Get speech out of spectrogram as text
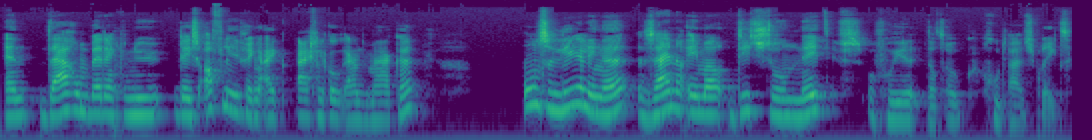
En daarom ben ik nu deze aflevering eigenlijk ook aan het maken. Onze leerlingen zijn nou eenmaal digital natives, of hoe je dat ook goed uitspreekt.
